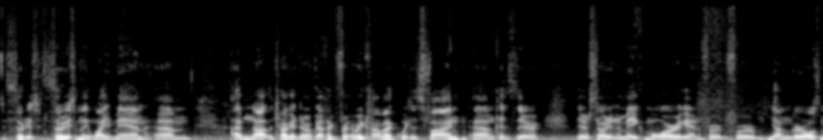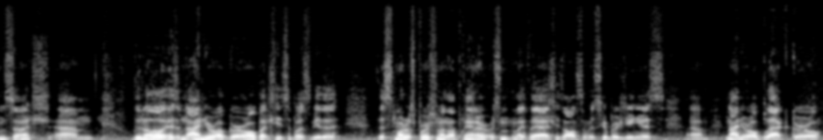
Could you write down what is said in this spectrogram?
30, 30 something white man, um, I'm not the target demographic for every comic, which is fine because um, they're they're starting to make more again for, for young girls and such. Um, Lunella is a nine year old girl, but she's supposed to be the, the smartest person on the planet or something like that. She's also a super genius um, nine year old black girl,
